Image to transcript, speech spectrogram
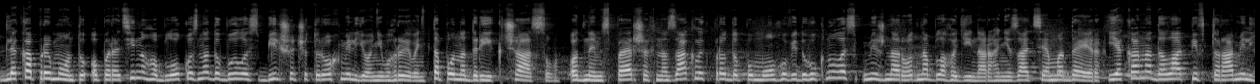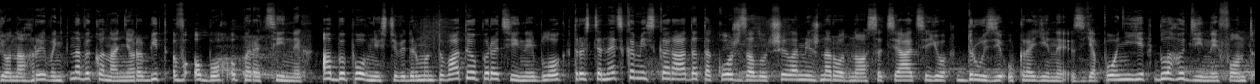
Для капремонту операційного блоку знадобилось більше 4 мільйонів гривень та понад рік часу. Одним з перших на заклик про допомогу відгукнулась міжнародна благодійна організація Медейр, яка надала півтора мільйона гривень на виконання робіт в обох операційних. Аби повністю відремонтувати операційний блок, Тростянецька міська рада також залучила міжнародну асоціацію Друзі України з Японії, благодійний фонд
